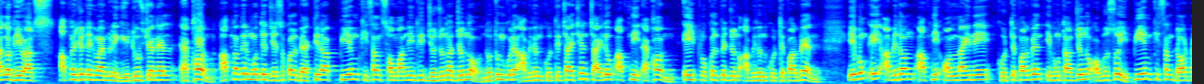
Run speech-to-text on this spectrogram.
হ্যালো ভিউয়ার্স, আপনার যেটা মাইমলিং ইউটিউব চ্যানেল। এখন আপনাদের মধ্যে যে সকল ব্যক্তিরা পিএম কিষাণ সম্মান নিধি যোজনার জন্য নতুন করে আবেদন করতে চাইছেন, চাইলেও আপনি এখন এই প্রকল্পের জন্য আবেদন করতে পারবেন এবং এই আবেদন আপনি অনলাইনে করতে পারবেন এবং তার জন্য অবশ্যই PM Kisan dot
